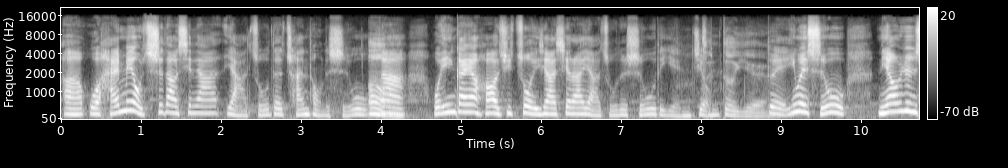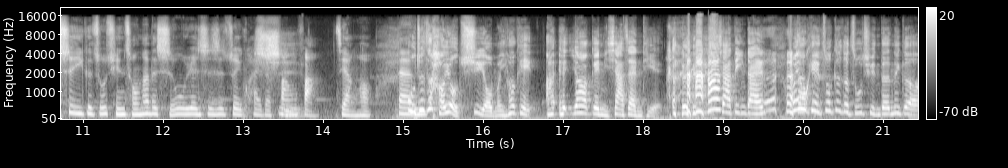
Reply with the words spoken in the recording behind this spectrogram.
呃，我还没有吃到西拉雅族的传统的食物，嗯、那我应该要好好去做一下西拉雅族的食物的研究。真的耶，对，因为食物你要认识一个族群，从它的食物认识是最快的方法。这样哈、哦，但我觉得好有趣哦。我们以后可以啊，又 要给你下站帖、下订单，我们以后可以做各个族群的那个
